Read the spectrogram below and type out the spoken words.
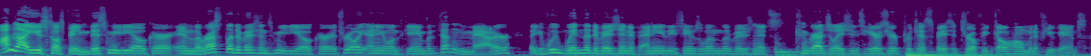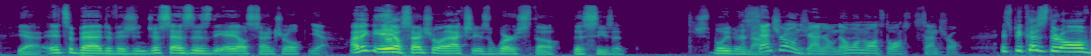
I'm not used to us being this mediocre, and the rest of the division's mediocre. It's really anyone's game, but it doesn't matter. Like if we win the division, if any of these teams win the division, it's congratulations. Here's your participation trophy. Go home in a few games. Yeah, it's a bad division, just as is the AL Central. Yeah. I think the AL Central actually is worse though this season. Just believe it or The not. Central in general, no one wants to watch the Central. It's because they're all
